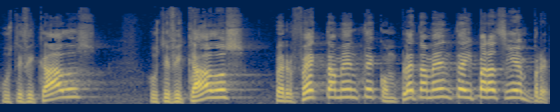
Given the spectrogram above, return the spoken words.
Justificados, justificados perfectamente, completamente y para siempre.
